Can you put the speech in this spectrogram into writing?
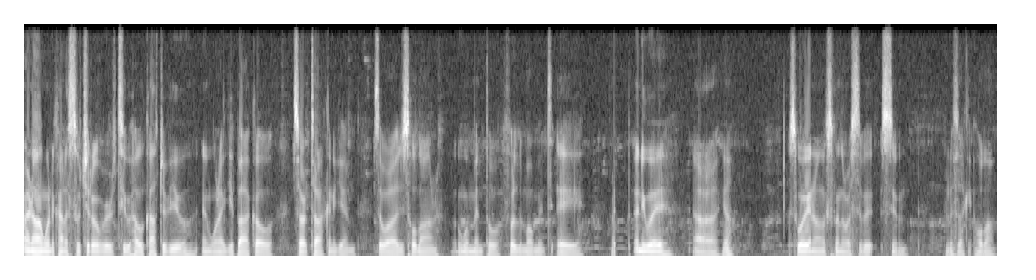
right now I'm going to kind of switch it over to helicopter view, and when I get back, I'll start talking again. So uh, just hold on, un momento for the moment. A anyway, uh, yeah. Wait, and I'll explain the rest of it soon. In a second. Hold on.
